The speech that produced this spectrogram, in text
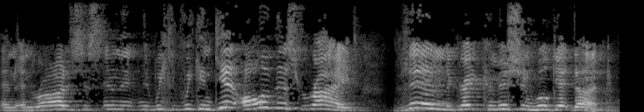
and, and Rod is just in it, we, we can get all of this right, then the Great Commission will get done.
